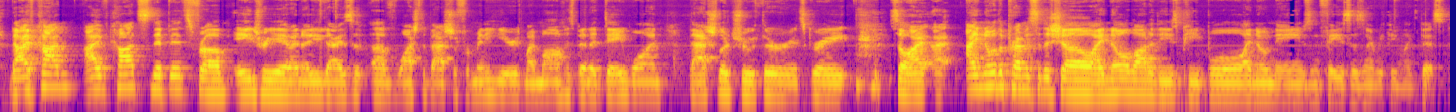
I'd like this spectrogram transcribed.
now I've caught I've caught snippets from Adrian. I know you guys have, have watched The Bachelor for many years. My mom has been a day one Bachelor truther. It's great. so I, I I know the premise of the show. I know a lot of these people. I know names and faces and everything like this.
